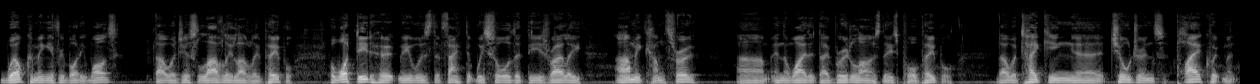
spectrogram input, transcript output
welcoming everybody was. They were just lovely, lovely people. But what did hurt me was the fact that we saw that the Israeli army come through um, and the way that they brutalised these poor people. They were taking uh, children's play equipment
